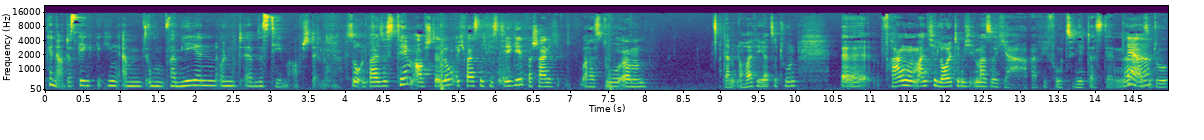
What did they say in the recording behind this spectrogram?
genau, das ging, ging ähm, um Familien- und ähm, Systemaufstellung. So, und bei Systemaufstellung, ich weiß nicht, wie es dir geht, wahrscheinlich hast du ähm, damit noch häufiger zu tun, äh, fragen manche Leute mich immer so, ja, aber wie funktioniert das denn? Ne? Ja. Also du,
